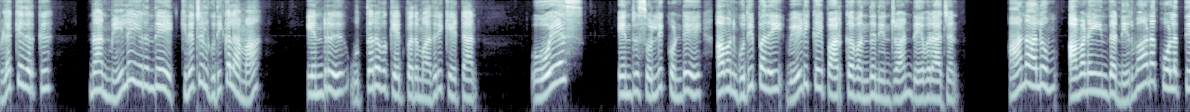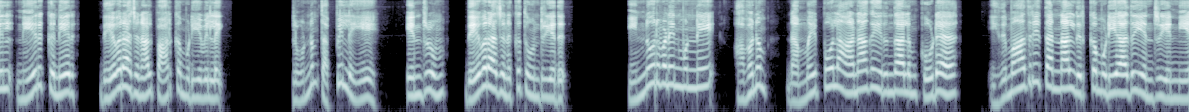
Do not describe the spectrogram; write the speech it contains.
விளக்கெதற்கு? நான் மேலே இருந்தே கிணற்றில் குதிக்கலாமா? என்று உத்தரவு கேட்பது மாதிரி கேட்டான். ஓஎஸ் என்று சொல்லிக்கொண்டே அவன் குதிப்பதை வேடிக்கை பார்க்க வந்து நின்றான் தேவராஜன். ஆனாலும் அவனை இந்த நிர்வாண கோலத்தில் நேருக்கு நேர் தேவராஜனால் பார்க்க முடியவில்லை. ஒன்னும் தப்பில்லையே என்றும் தேவராஜனுக்கு தோன்றியது. இன்னொருவனின் முன்னே அவனும் நம்மைப் போல ஆணாக இருந்தாலும் கூட இது மாதிரி தன்னால் நிற்க முடியாது என்று எண்ணிய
